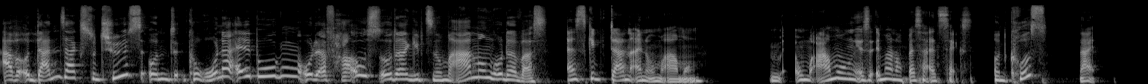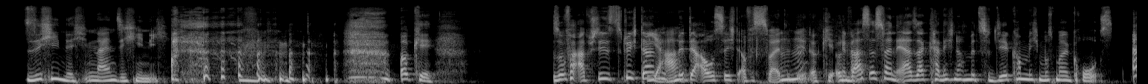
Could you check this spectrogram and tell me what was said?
Aber und dann sagst du Tschüss und Corona-Ellbogen oder Faust oder gibt's eine Umarmung oder was? Es gibt dann eine Umarmung. Umarmung ist immer noch besser als Sex. Und Kuss? Nein, Sichi nicht. nein, sicher nicht. Okay. So verabschiedest du dich dann Ja. Mhm. mit der Aussicht auf das zweite Date. Okay. Und was ist, wenn er sagt, kann ich noch mit zu dir kommen? Ich muss mal groß.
